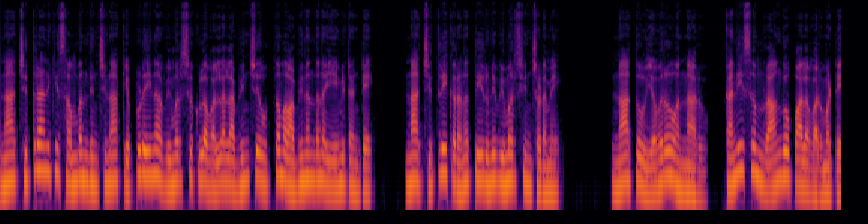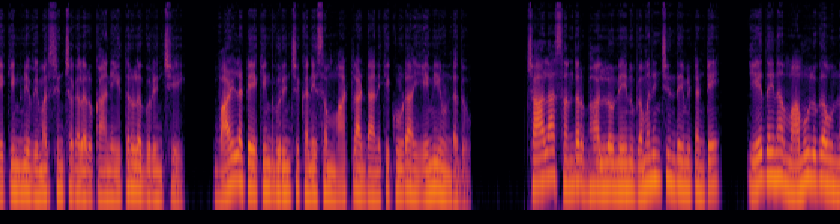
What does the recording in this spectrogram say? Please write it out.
నా చిత్రానికి సంబంధించి నాకెప్పుడైనా విమర్శకుల వల్ల లభించే ఉత్తమ అభినందన ఏమిటంటే నా చిత్రీకరణ తీరుని విమర్శించడమే. నాతో ఎవరో అన్నారు. కనీసం రాంగోపాల వర్మ టేకింగ్ని విమర్శించగలరు కాని ఇతరుల గురించి వాళ్ళ టేకింగ్ గురించి కనీసం మాట్లాడ్డానికి కూడా ఏమీ ఉండదు. చాలా సందర్భాల్లో నేను గమనించిందేమిటంటే ఏదైనా మామూలుగా ఉన్న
